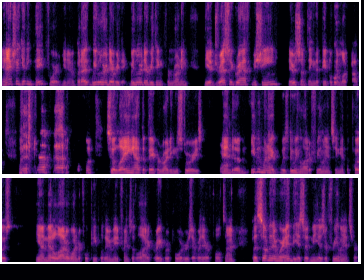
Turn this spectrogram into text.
and actually getting paid for it, you know. But I, we learned everything. We learned everything from running the addressograph machine. There's something that people can look up. so laying out the paper and writing the stories yeah. And um, even when I was doing a lot of freelancing at the Post, you know, I met a lot of wonderful people there, made friends with a lot of great reporters that were there full time. But some of them were envious of me as a freelancer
